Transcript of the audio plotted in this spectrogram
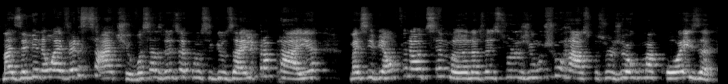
mas ele não é versátil. Você às vezes vai conseguir usar ele para praia, mas se vier um final de semana, às vezes surgiu um churrasco, surgiu alguma coisa,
